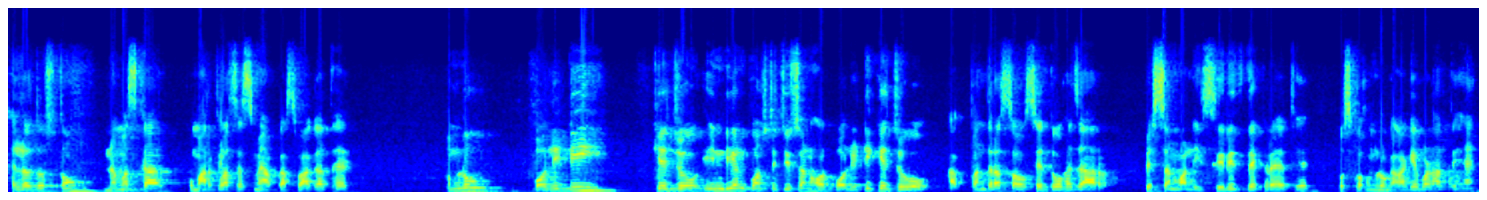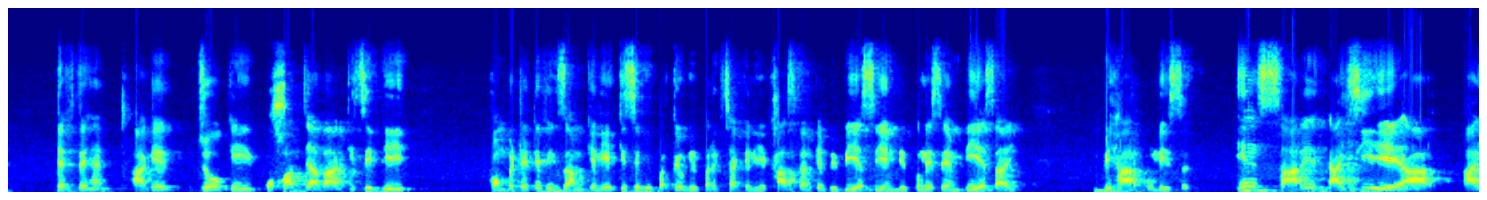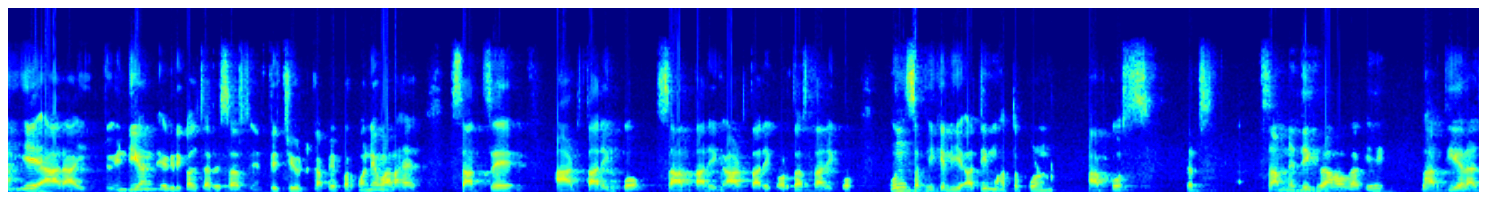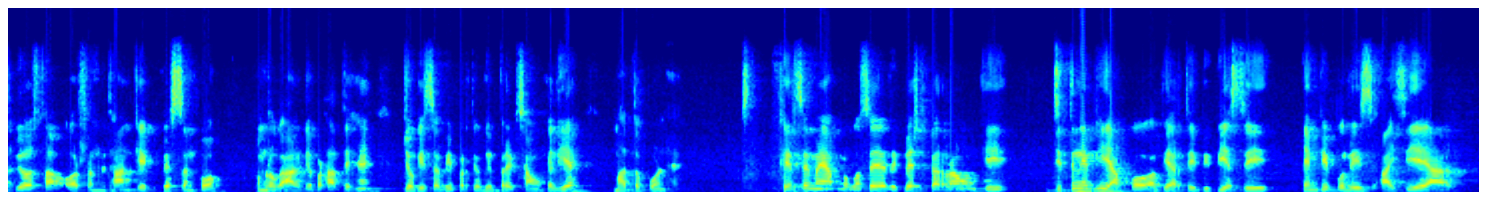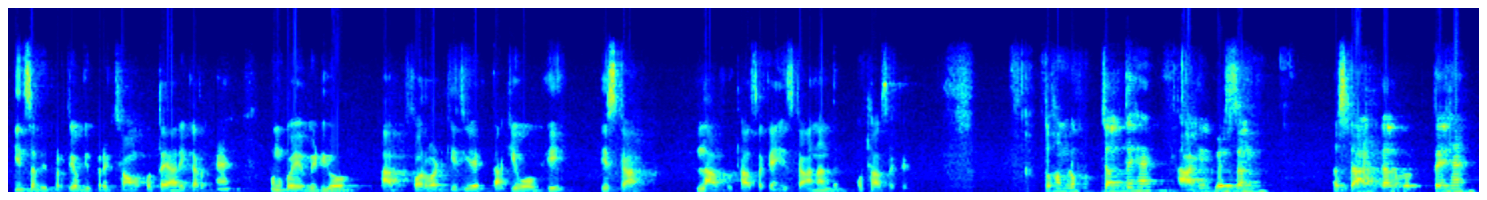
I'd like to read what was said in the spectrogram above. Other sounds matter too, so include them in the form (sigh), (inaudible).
Hello दोस्तों, नमस्कार। Kumar classes में आपका स्वागत है। हम लोग पॉलिटी के जो इंडियन कॉन्स्टिट्यूशन और पॉलिटी के जो 1500 से 2000 क्वेश्चन वाली सीरीज़ देख रहे थे, उसको हम लोग आगे बढ़ाते हैं, देखते हैं। आगे जो कि बहुत ज़्यादा किसी भी कॉम्पिटेटिव एग्ज़ाम के लिए, किसी भी प्रतियोगी परीक्षा के लिए, खास करके BPSC MP police MPSI Bihar police, इन सारे आईसीएआर आईएआरआई जो इंडियन एग्रीकल्चर रिसर्च इंस्टीट्यूट का पेपर होने वाला है, सात से आठ तारीख को, सात तारीख, आठ तारीख और दस तारीख को, उन सभी के लिए अति महत्वपूर्ण आपको सामने दिख रहा होगा कि भारतीय राज्य व्यवस्था और संविधान के क्वेश्चन को हम लोग आगे बढ़ाते हैं, जो कि सभी प्रतियोगी परीक्षाओं के लिए महत्वपूर्ण है। फिर से मैं आप लोगों से रिक्वेस्ट कर रहा हूँ कि जितने भी आपको अभ्यर्थी बीपीएससी एमपी पुलिस आईसीएआर इन सभी प्रतियोगी परीक्षाओं को तैयारी कर रहे हैं। उनको ये वीडियो आप फॉरवर्ड कीजिए ताकि वो भी इसका लाभ उठा सकें, इसका आनंद उठा सकें। तो हम लोग चलते हैं। आगे क्वेश्चन स्टार्ट करते हैं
